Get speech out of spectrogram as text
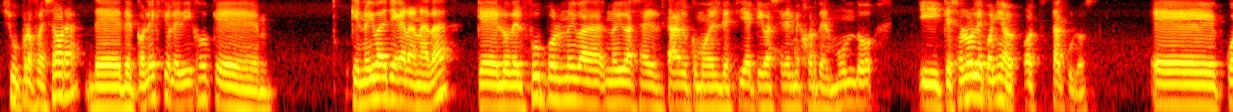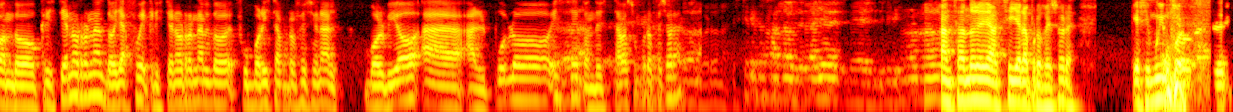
su profesora del colegio le dijo que, que no iba a llegar a nada, que lo del fútbol no iba, no iba a ser tal como él decía, que iba a ser el mejor del mundo, y que solo le ponía obstáculos. Eh, cuando Cristiano Ronaldo ya fue Cristiano Ronaldo, futbolista profesional, volvió al pueblo este donde estaba su profesora. Es que te el detalle de, lanzándole la silla a la profesora, que es muy importante.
